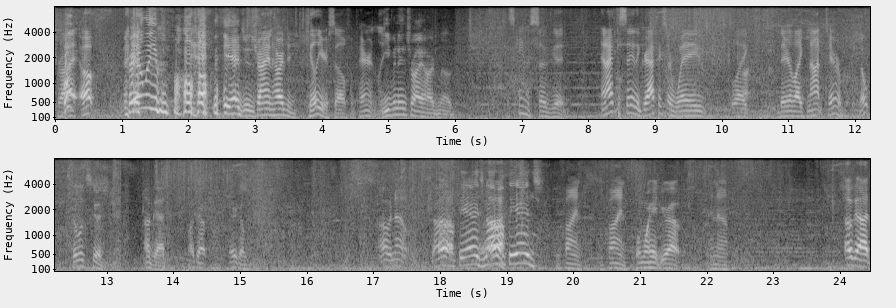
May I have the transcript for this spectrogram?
Try up. Oh. apparently you can fall off the edges. Trying hard to kill yourself, apparently. Even in try hard mode. This game is so good. And I have to say, the graphics are way, like, they're, like, not terrible. Nope, still looks good. Oh, God. Watch out. There he comes. Oh, no. Not uh, off the edge, not uh, off the edge. I'm fine. I'm fine. One more hit, you're out. I know. Oh, God.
